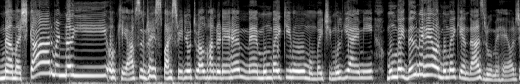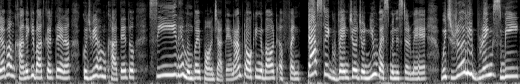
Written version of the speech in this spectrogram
नमस्कार मंडली ओके आप सुन रहे स्पाइस रेडियो 1200 है मैं मुंबई की हूँ मुंबई ची मुलगी आयमी मुंबई दिल में है और मुंबई की अंदाज रू में है। और जब हम खाने की बात करते हैं ना, कुछ भी हम खाते हैं तो सीधे मुंबई पहुँच जाते हैं। I am talking about a fantastic venture जो न्यू वेस्टमिनिस्टर में है which really brings me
